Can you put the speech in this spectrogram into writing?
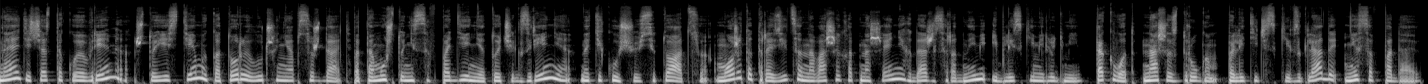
Знаете, сейчас такое время, что есть темы, которые лучше не обсуждать, потому что несовпадение точек зрения на текущую ситуацию может отразиться на ваших отношениях даже с родными и близкими людьми. Так вот, наши с другом политические взгляды не совпадают.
